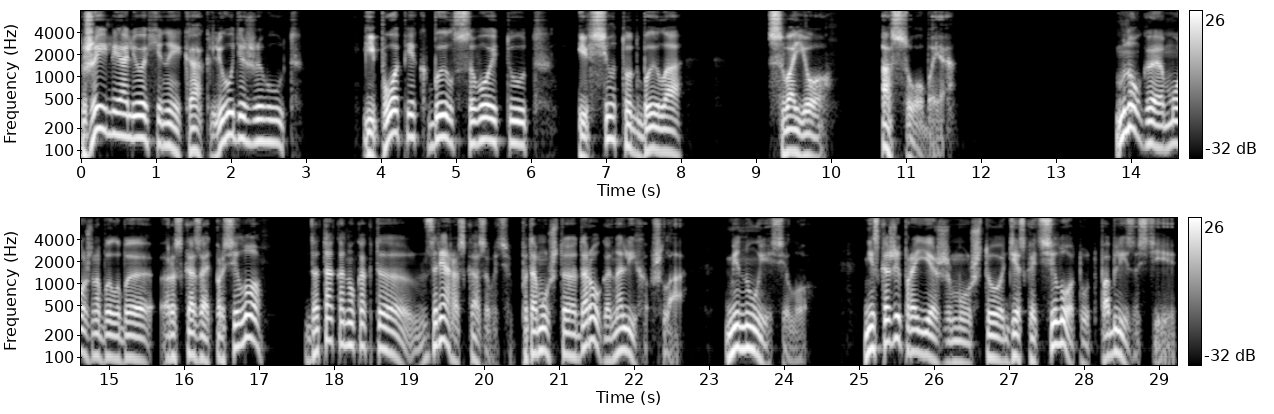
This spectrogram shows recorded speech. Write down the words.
жили Алехины, как люди живут. И попик был свой тут, и все тут было свое особое. Многое можно было бы рассказать про село, да так оно как-то зря рассказывать, потому что дорога на Лихов шла, минуя село. Не скажи проезжему, что, дескать, село тут поблизости,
